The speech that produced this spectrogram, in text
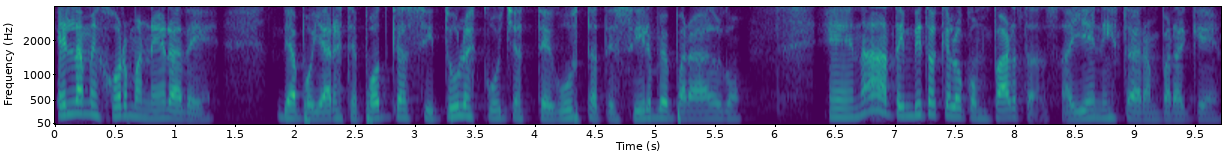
Es la mejor manera de, de apoyar este podcast. Si tú lo escuchas, te gusta, te sirve para algo, eh, nada, te invito a que lo compartas ahí en Instagram para que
